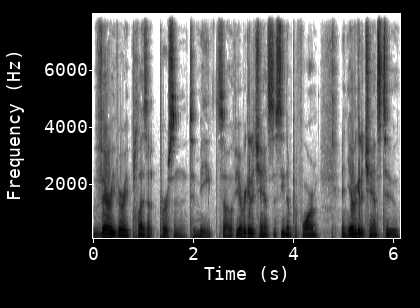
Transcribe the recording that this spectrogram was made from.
very, very pleasant person to meet. So if you ever get a chance to see them perform, and you ever get a chance to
